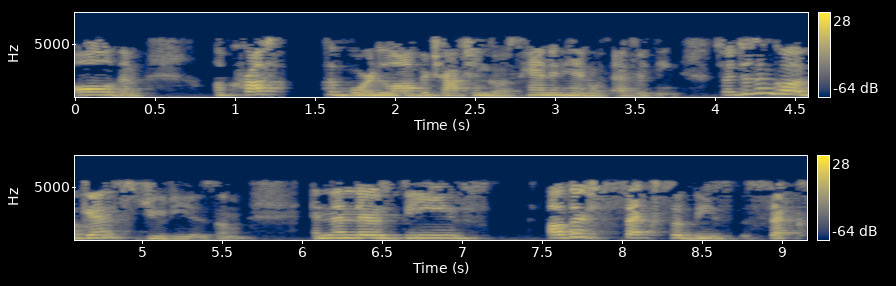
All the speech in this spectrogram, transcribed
all of them. Across the board, law of attraction goes hand in hand with everything. So it doesn't go against Judaism. And then there's these other sects of these sects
